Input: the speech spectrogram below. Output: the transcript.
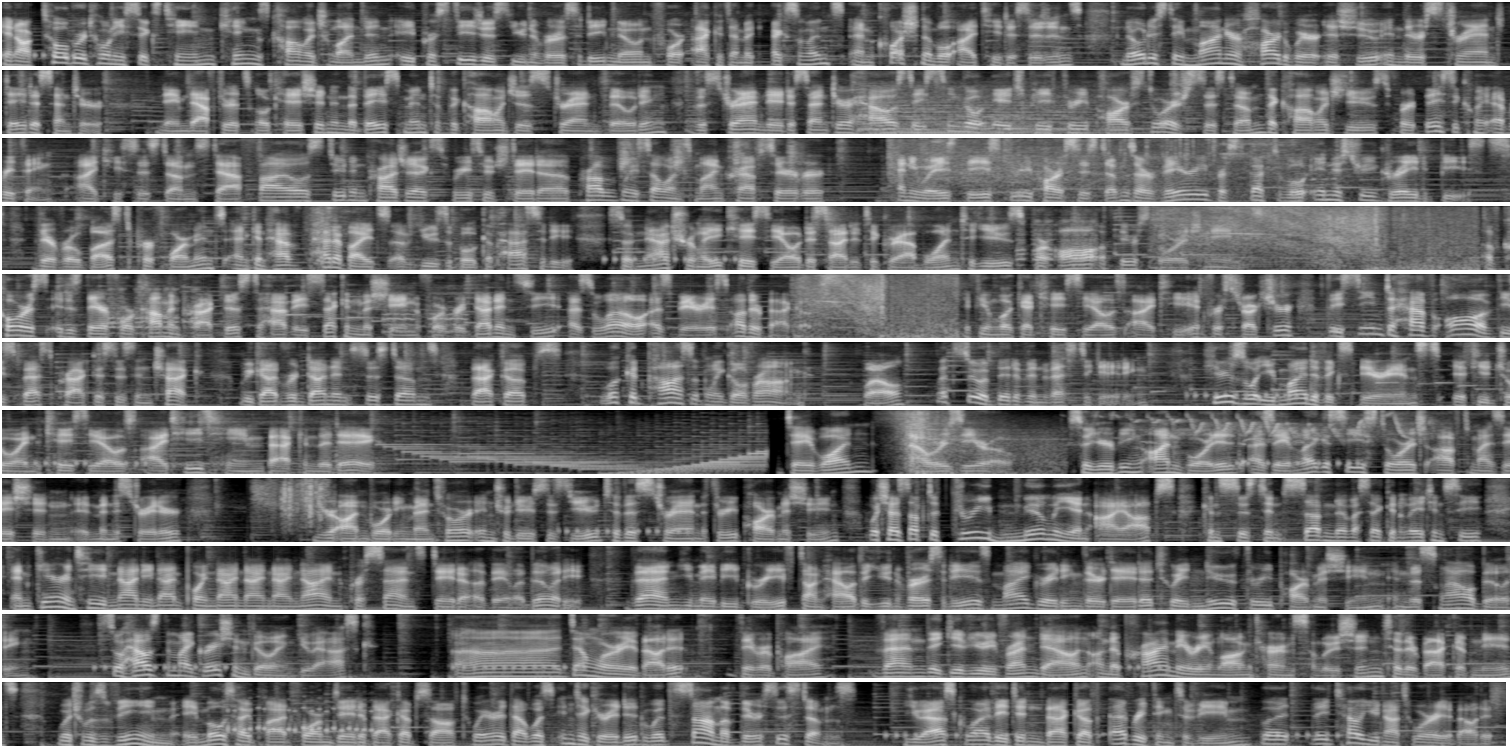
In October 2016, King's College London, a prestigious university known for academic excellence and questionable IT decisions, noticed a minor hardware issue in their Strand data center. Named after its location in the basement of the college's Strand building, the Strand data center housed a single HP 3PAR storage system the college used for basically everything IT systems, staff files, student projects, research data, probably someone's Minecraft server, Anyways, these 3PAR systems are very respectable industry-grade beasts. They're robust performance and can have petabytes of usable capacity, so naturally KCL decided to grab one to use for all of their storage needs. Of course, it is therefore common practice to have a second machine for redundancy as well as various other backups. If you look at KCL's IT infrastructure, they seem to have all of these best practices in check. We got redundant systems, backups, what could possibly go wrong? Well, let's do a bit of investigating. Here's what you might have experienced if you joined KCL's IT team back in the day. Day 1, Hour 0. So you're being onboarded as a legacy storage optimization administrator your onboarding mentor introduces you to the Strand 3PAR machine, which has up to 3 million IOPS, consistent sub-millisecond latency, and guaranteed 99.9999% data availability. Then you may be briefed on how the university is migrating their data to a new 3PAR machine in the Slough building. So how's the migration going, you ask? Uh, don't worry about it, they reply. Then they give you a rundown on the primary long-term solution to their backup needs, which was Veeam, a multi-platform data backup software that was integrated with some of their systems. You ask why they didn't back up everything to Veeam, but they tell you not to worry about it.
